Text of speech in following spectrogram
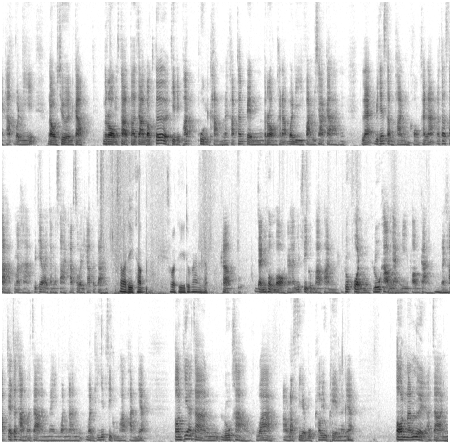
นะครับ วันนี้เราเชิญกับ รองศาสตราจารย์ ดรจิติพัฒน์ภูลขำนะครับ ท่านเป็นรองคณะบดีฝ่ายวิชาการ และวิทยาสัมพันธ์ของคณะรัฐศาสตร์มหาวิทยาลัยธรรมศาสตร์ครับ สวัสดีครับอาจารย์ สวัสดีครับ สวัสดีทุกท่านครับ ครับ อย่างที่ผมบอกนะฮะ24 กุมภาพันธ์ ทุกคนรู้ข่าวใหญ่นี้พร้อมกันนะครับอยากจะถามอาจารย์ในวันนั้นวันที่ 24 กุมภาพันธ์เนี่ย ตอนที่อาจารย์รู้ข่าวว่าเอารัสเซียบุกเข้ายูเครนแล้วเนี่ย ตอนนั้นเลยอาจารย์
